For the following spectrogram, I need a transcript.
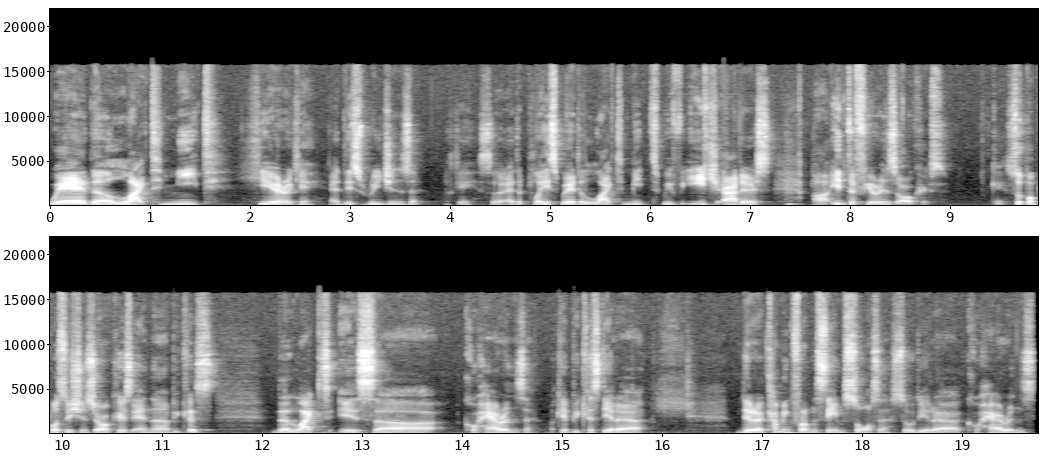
where the light meet here okay at these regions eh, okay so at the place where the light meets with each others uh, interference occurs okay. Superposition occurs and uh, because the light is uh, coherent eh, okay because there are they are coming from the same source, uh, so they are coherent,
